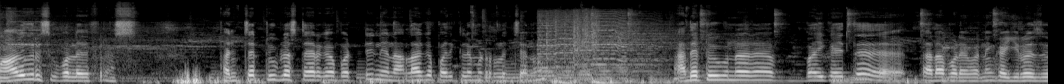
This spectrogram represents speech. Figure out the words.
మాలుగు రిస్క్ పడలేదు friends. Puncture two plus tyre కాబట్టి నేను అలాగే పది కిలోమీటర్లు వచ్చాను. అదే టూ ఉన్న బైక్ అయితే తడా పడేవాడిని ఇంకా ఈరోజు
